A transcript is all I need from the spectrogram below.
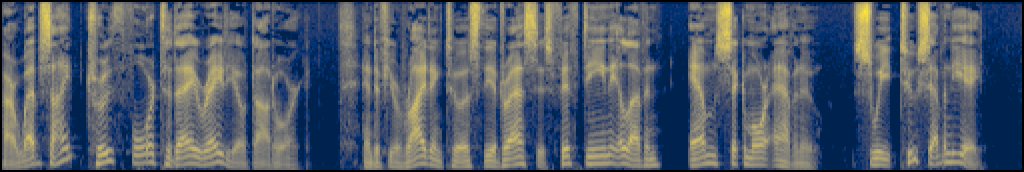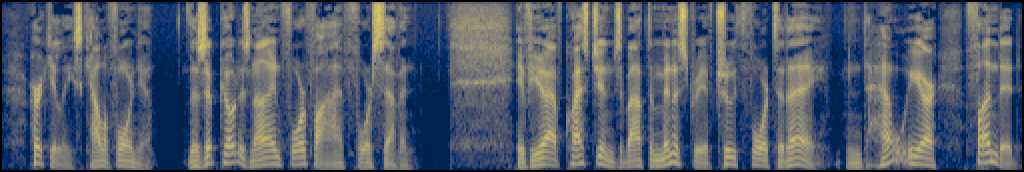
Our website, truthfortodayradio.org. And if you're writing to us, the address is 1511 M. Sycamore Avenue, Suite 278, Hercules, California. The zip code is 94547. If you have questions about the ministry of Truth for Today and how we are funded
